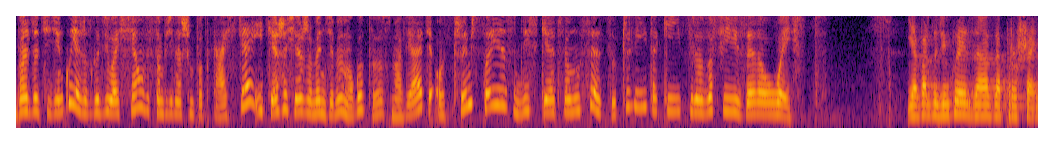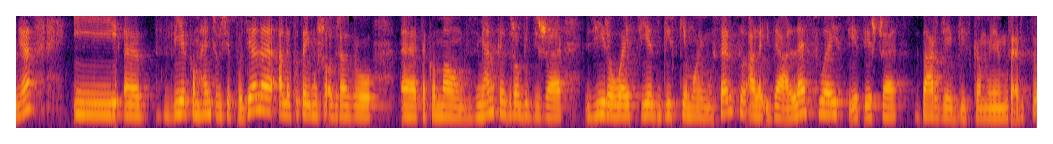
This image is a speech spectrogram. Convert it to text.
Bardzo Ci dziękuję, że zgodziłaś się wystąpić w naszym podcaście i cieszę się, że będziemy mogły porozmawiać o czymś, co jest bliskie Twojemu sercu, czyli takiej filozofii zero waste. Ja bardzo dziękuję za zaproszenie i e, z wielką chęcią się podzielę, ale tutaj muszę od razu e, taką małą wzmiankę zrobić, że zero waste jest bliskie mojemu sercu, ale idea less waste jest jeszcze bardziej bliska mojemu sercu.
